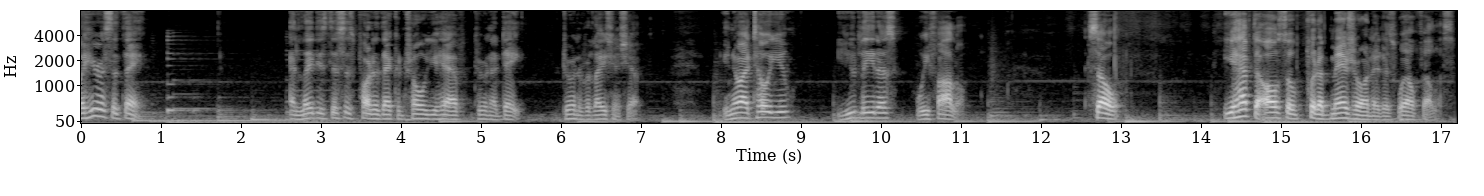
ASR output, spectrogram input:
But here's the thing and ladies, this is part of that control you have during a date, during a relationship. You know, I told you, you lead us, we follow. So you have to also put a measure on it as well, fellas.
